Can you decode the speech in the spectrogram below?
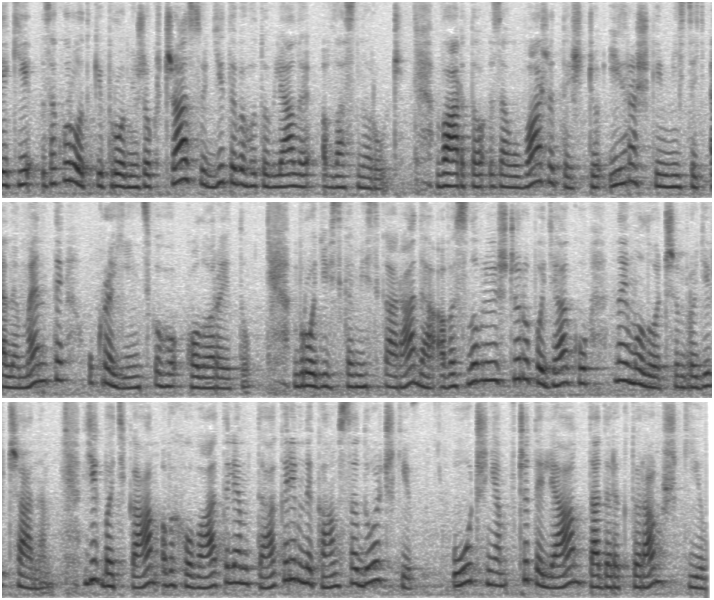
які за короткий проміжок часу діти виготовляли власноруч. Варто зауважити, що іграшки містять елементи українського колориту. Бродівська міська рада висловлює щиру подяку наймолодшим бродівчанам, їх батькам, вихователям та керівникам садочків. Учням, вчителям та директорам шкіл,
